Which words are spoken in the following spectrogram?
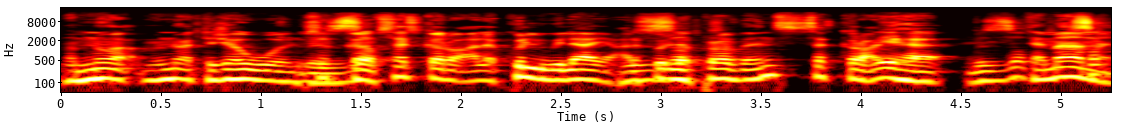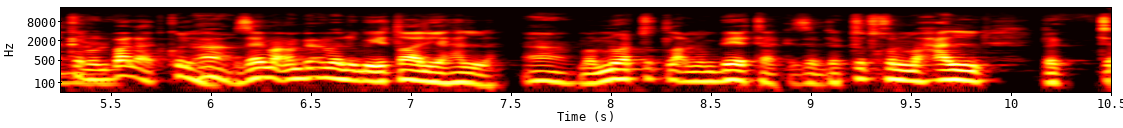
ممنوع ممنوع تجول. وسكروا. سكروا على كل ولاية على كل بالضبط. بروفنس سكروا عليها بالضبط. تماماً. سكروا. البلد كلها. آه. زي ما عم بيعملوا بإيطاليا هلا. آه. ممنوع تطلع من بيتك. إذا بدك تدخل محل بدك ت...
